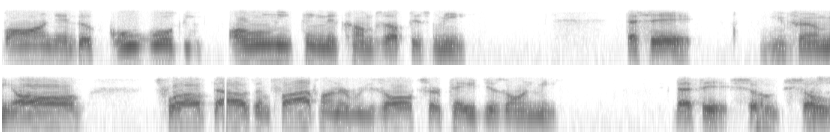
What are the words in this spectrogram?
Bond into Google, the only thing that comes up is me. That's it. You mm. feel me? All twelve thousand five hundred results are pages on me. That's it. So so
